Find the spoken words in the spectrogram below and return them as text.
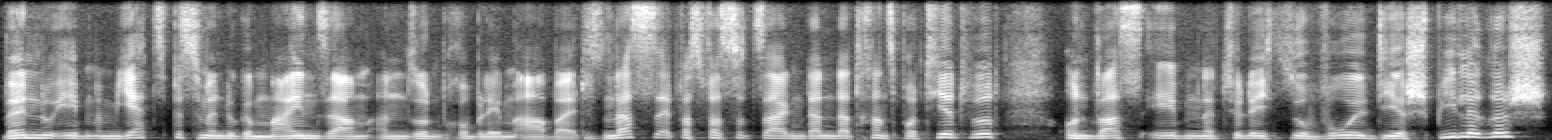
wenn du eben im Jetzt bist und wenn du gemeinsam an so einem Problem arbeitest. Und das ist etwas, was sozusagen dann da transportiert wird und was eben natürlich sowohl dir spielerisch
